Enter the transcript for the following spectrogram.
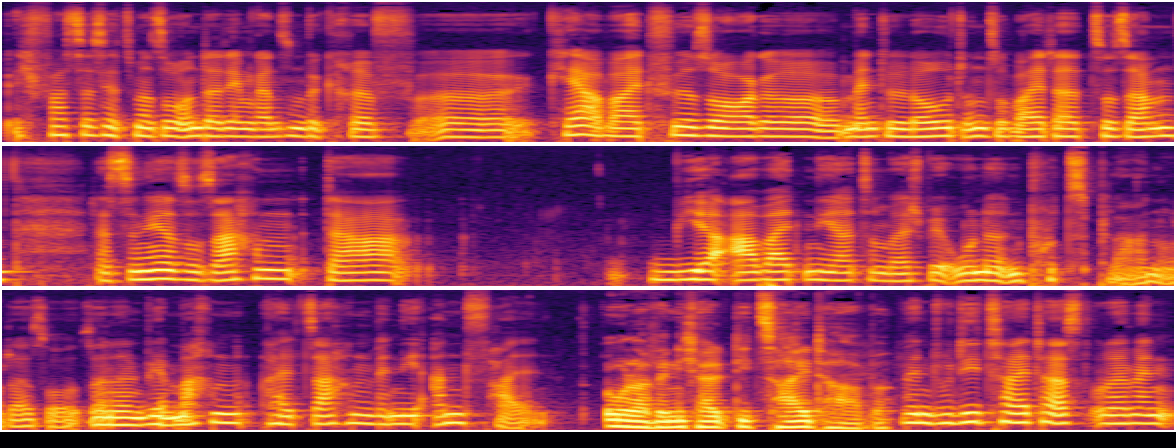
ich fasse das jetzt mal so unter dem ganzen Begriff äh, Care-Arbeit, Fürsorge, Mental Load und so weiter zusammen. Das sind ja so Sachen, da wir arbeiten ja zum Beispiel ohne einen Putzplan oder so, sondern wir machen halt Sachen, wenn die anfallen. Oder wenn ich halt die Zeit habe. Wenn du die Zeit hast oder wenn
